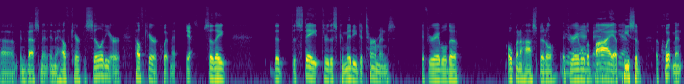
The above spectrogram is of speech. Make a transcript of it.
uh, investment in a healthcare facility or healthcare equipment. Yes. So they, the the state through this committee determines if you're able to open a hospital, if you're, you're able to beds, buy a yeah. piece of equipment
